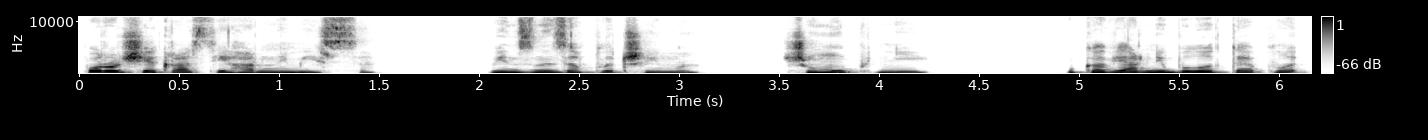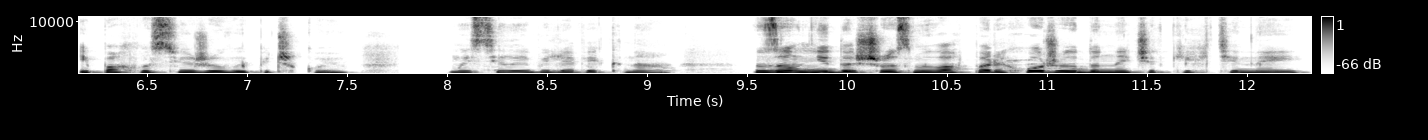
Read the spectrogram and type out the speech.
Поруч якраз є гарне місце. Він знизав плечима. Чому б ні? У кав'ярні було тепло і пахло свіжою випічкою. Ми сіли біля вікна. Зовні дощ розмивав перехожих до нечітких тіней,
